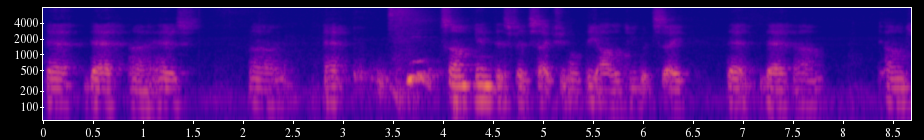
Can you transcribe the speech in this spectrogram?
that that uh, has uh, some in dispensational theology would say that that um, tongues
